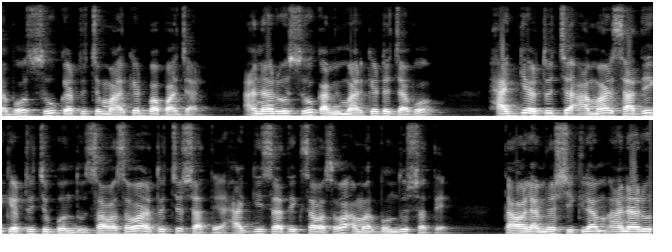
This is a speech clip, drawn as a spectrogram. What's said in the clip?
যাব, সুক অর্থ হচ্ছে মার্কেট বা বাজার। আনা রু সুক আমি মার্কেটে যাব। হাগ্গি অর্থ আমার সাদিক অর্থ হচ্ছে বন্ধু, সাওয়া সাওয়া অর্থ সাথে। হাগ্গি সাদিক, সাওয়া সাওয়া আমার বন্ধুর সাথে। তাহলে আমরা শিখলাম আনা রু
